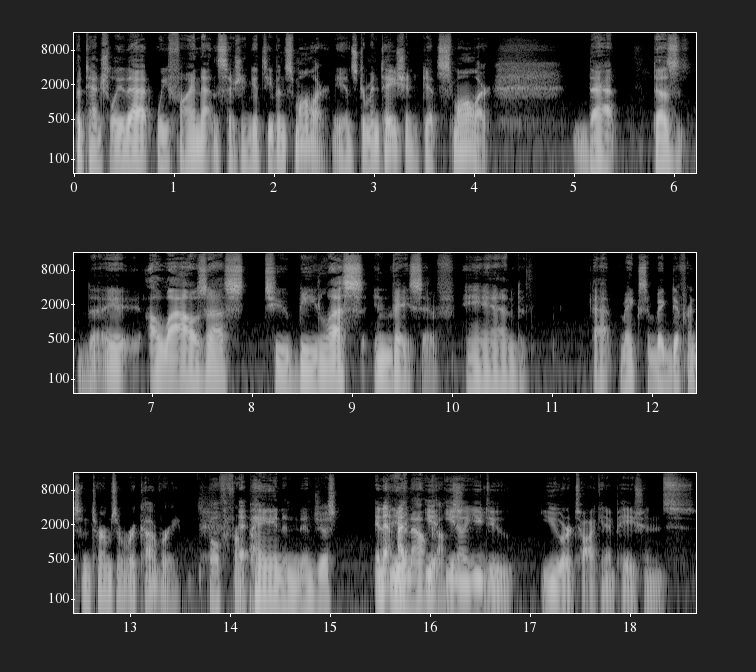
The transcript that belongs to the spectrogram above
potentially that we find that incision gets even smaller. The instrumentation gets smaller. That does it allows us to be less invasive and that makes a big difference in terms of recovery, both from pain and, and just and even I, outcomes. You, you know, you do you are talking to patients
